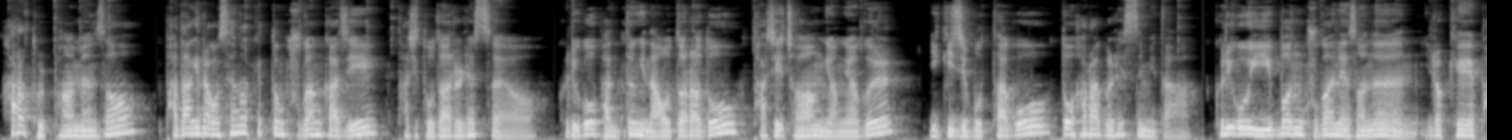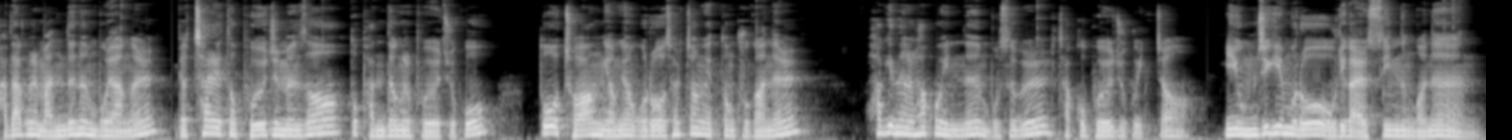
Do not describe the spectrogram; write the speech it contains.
하락 돌파하면서 바닥이라고 생각했던 구간까지 다시 도달을 했어요. 그리고 반등이 나오더라도 다시 저항 영역을 이기지 못하고 또 하락을 했습니다. 그리고 이번 구간에서는 이렇게 바닥을 만드는 모양을 몇 차례 더 보여주면서 또 반등을 보여주고 또 저항 영역으로 설정했던 구간을 확인을 하고 있는 모습을 자꾸 보여주고 있죠. 이 움직임으로 우리가 알 수 있는 거는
